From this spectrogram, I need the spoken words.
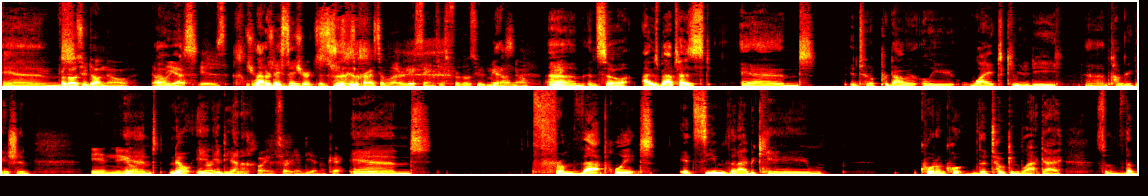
and For those who don't know, Oh, LDS yes. is Church Latter-day of- Saints. Church of Jesus Christ of Latter Day Saints. Just for those who may Yes. not know, Um, and so I was baptized and into a predominantly white community um, congregation, in New York. and no, in Indiana. oh, sorry, Indian. Okay. And from that point, it seemed that I became quote unquote the token black guy. So the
